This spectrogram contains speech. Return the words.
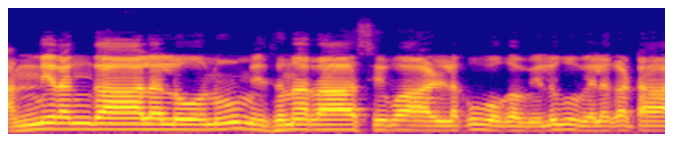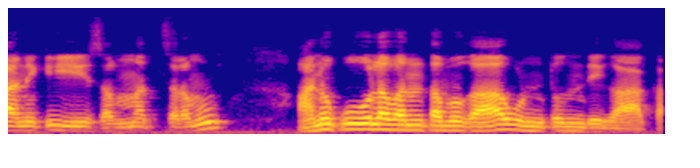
అన్ని రంగాలలోనూ మిథున రాశి వాళ్ళకు ఒక వెలుగు వెలగటానికి ఈ సంవత్సరము అనుకూలవంతముగా ఉంటుందిగాక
